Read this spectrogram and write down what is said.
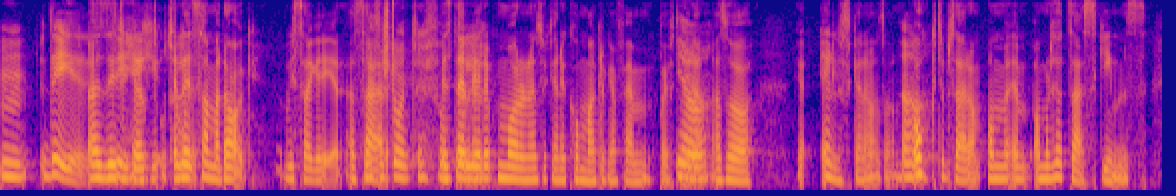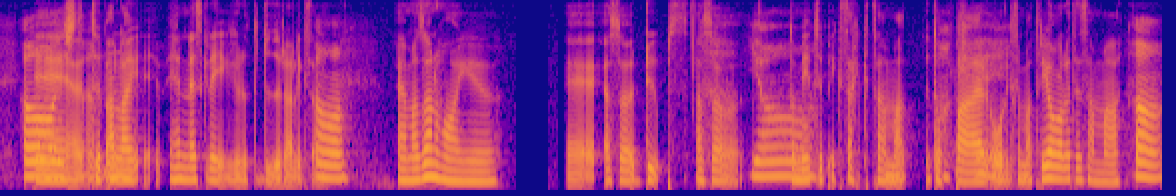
mm, det är, Alltså, det är tycker jag helt he- otroligt. Eller samma dag, vissa grejer. Alltså, jag här, förstår inte hur funkar beställer jag det. det på morgonen så kan det komma klockan fem på eftermiddagen. Ja. Alltså, jag älskar Amazon. Ja. Och typ så här, om, om, om man har sett så här Skims, Ja, eh, det. typ Mm. alla, hennes grejer är ju lite dyra liksom. Amazon har ju eh, alltså dupes, alltså ja. de är typ exakt samma toppar Okej. och liksom materialet är samma ja,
